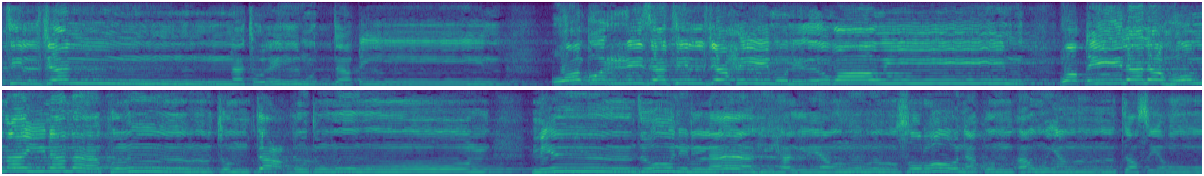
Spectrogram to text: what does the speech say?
وأزلفت الجنة للمتقين وبرزت الجحيم للغاوين وقيل لهم أين ما كنتم تعبدون من دون الله هل ينصرونكم أو ينتصرون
